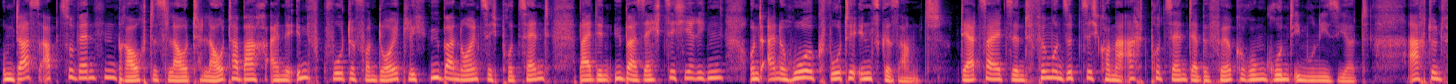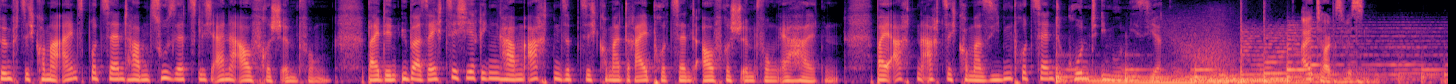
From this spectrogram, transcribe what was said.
Um das abzuwenden, braucht es laut Lauterbach eine Impfquote von deutlich über 90 Prozent bei den über 60-Jährigen und eine hohe Quote insgesamt. Derzeit sind 75,8 Prozent der Bevölkerung grundimmunisiert. 58,1 Prozent haben zusätzlich eine Auffrischimpfung. Bei den über 60-Jährigen haben 78,3 Prozent Auffrischimpfung erhalten. Bei 88,7 Prozent Grundimmunisierten. Alltagswissen.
